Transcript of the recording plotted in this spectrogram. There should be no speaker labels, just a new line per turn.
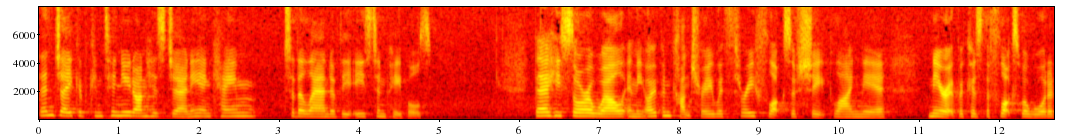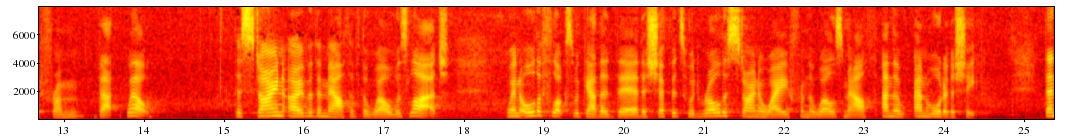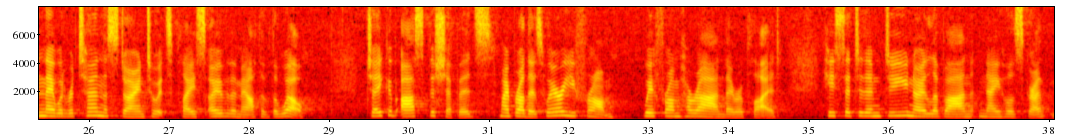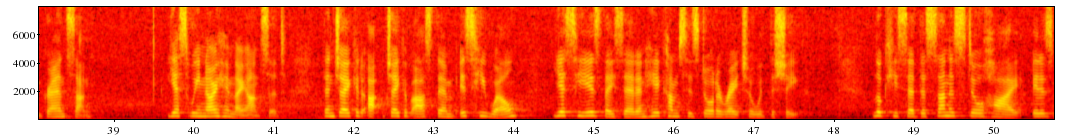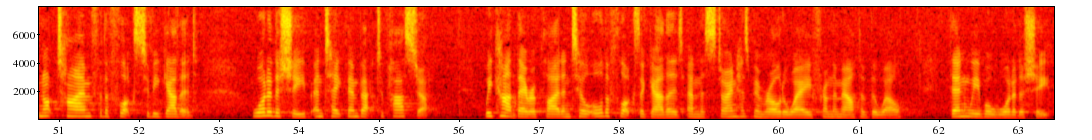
Then Jacob continued on his journey and came to the land of the eastern peoples. There he saw a well in the open country with three flocks of sheep lying near, near it because the flocks were watered from that well. The stone over the mouth of the well was large. When all the flocks were gathered there, the shepherds would roll the stone away from the well's mouth and, the, and water the sheep. Then they would return the stone to its place over the mouth of the well. Jacob asked the shepherds, My brothers, where are you from? We're from Haran, they replied. He said to them, Do you know Laban, Nahor's grandson? Yes, we know him, they answered. Then Jacob, uh, Jacob asked them, Is he well? Yes, he is, they said, and here comes his daughter Rachel with the sheep. Look, he said, the sun is still high. It is not time for the flocks to be gathered. Water the sheep and take them back to pasture. We can't, they replied, until all the flocks are gathered and the stone has been rolled away from the mouth of the well. Then we will water the sheep.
